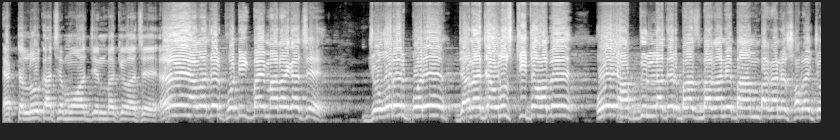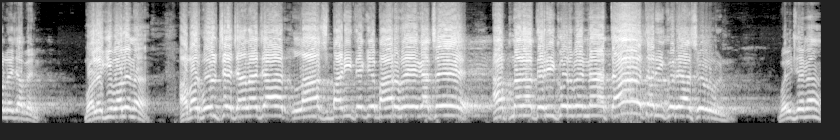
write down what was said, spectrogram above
একটা লোক আছে, মোয়াজ্জেন বা কেউ আছে। এই, আমাদের ফটিক ভাই মারা গেছে। জোহরের পরে জানাজা অনুষ্ঠিত হবে, ওই আবদুল্লাদের বাঁশ বাগানে বা আম বাগানে সবাই চলে যাবেন। বলে কি বলে না? আবার বলছে, জানাজার লাশ বাড়ি থেকে বার হয়ে গেছে। আপনারা দেরি করবেন না, তাড়াতাড়ি করে আসুন। বলছে না,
